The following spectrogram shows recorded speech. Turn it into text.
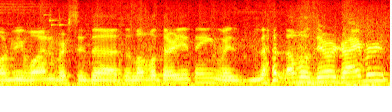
One v one versus the the level thirty thing with level zero drivers.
